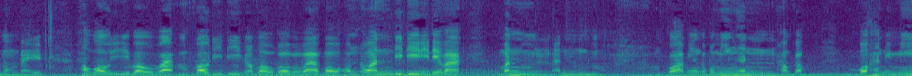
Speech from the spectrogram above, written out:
หมองใดเขาเว้าดีๆเว้าว่าเว้าดีๆกับเว้าเว้าแบบว่าเว้าอ่อนๆดีๆนี่ได้ว่า มันอันกว่าเพียงกับบ่มีเงินเฮากับบ่ทันได้มี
